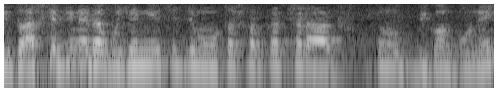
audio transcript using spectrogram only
কিন্তু আজকের দিনে এরা বুঝে নিয়েছে যে মমতা সরকার ছাড়া আর কোনো বিকল্প নেই।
